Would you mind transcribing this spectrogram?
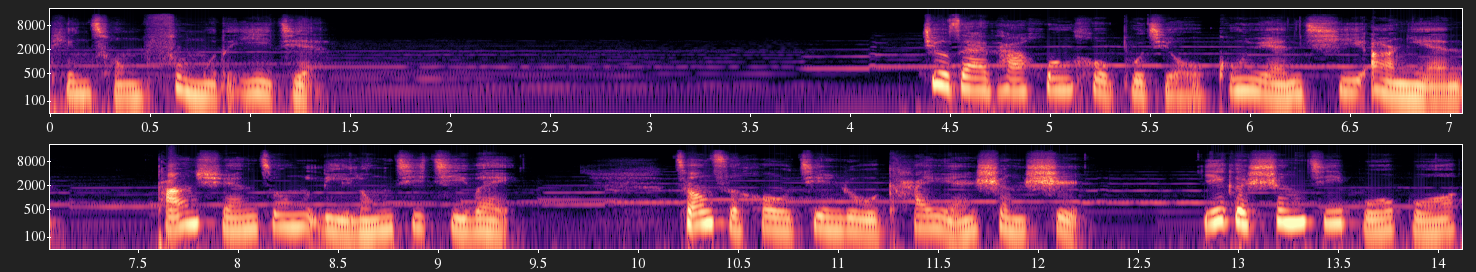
听从父母的意见。就在他婚后不久，公元七二年，唐玄宗李隆基继位，从此后进入开元盛世，一个生机勃勃、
